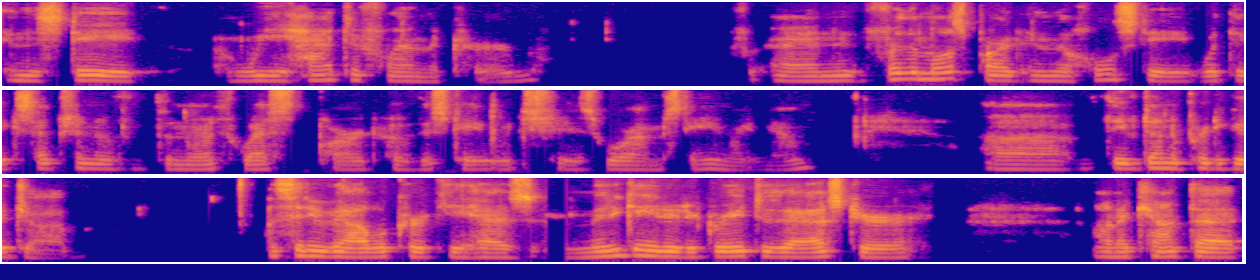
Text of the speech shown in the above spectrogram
in the state we had to flatten the curb. And for the most part, in the whole state, with the exception of the northwest part of the state, which is where I'm staying right now, uh, they've done a pretty good job. The city of Albuquerque has mitigated a great disaster on account that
